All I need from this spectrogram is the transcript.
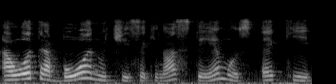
A outra boa notícia que nós temos é que,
